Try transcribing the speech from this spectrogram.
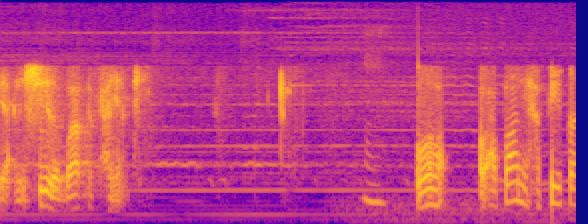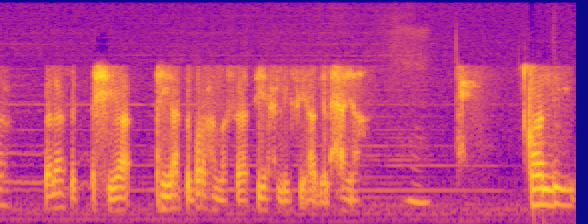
يعني الشيء ذا باقي في حياتي. وأعطاني حقيقة ثلاثة أشياء. هي أعتبرها مفاتيح لي في هذه الحياة مم. قال لي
